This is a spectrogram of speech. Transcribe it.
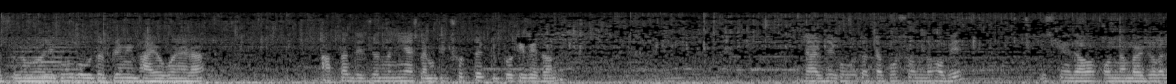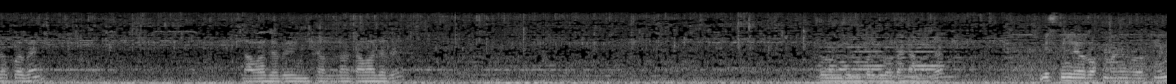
আসসালামু আলাইকুম, কবুতর প্রেমী ভাই বোনেরা। আপনাদের জন্য নিয়ে আসলাম একটি ছোট্ট একটি প্রতিবেদন, যার যে কবুতরটা পছন্দ হবে স্ক্রিনে দেওয়া ফোন নাম্বারে যোগাযোগ করবেন। দেওয়া যাবে ইনশাল্লাহ দেওয়া যাবে। চলুন কবুতরগুলো দেখানো যাক। রহিম।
